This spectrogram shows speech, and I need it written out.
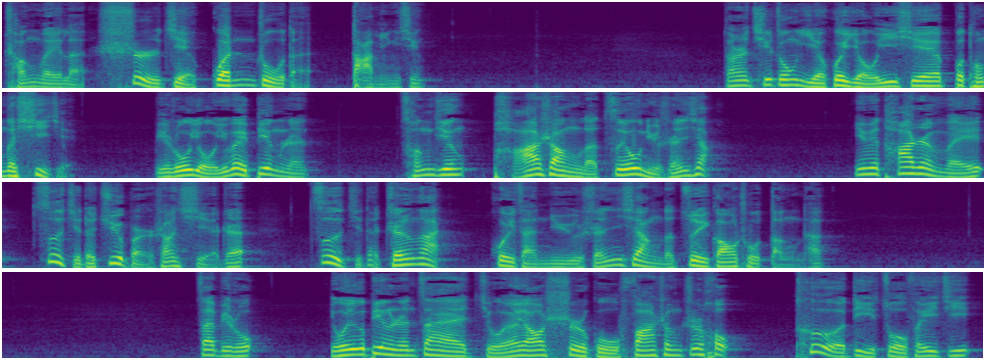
成为了世界关注的大明星。当然，其中也会有一些不同的细节，比如有一位病人曾经爬上了自由女神像。因为他认为自己的剧本上写着自己的真爱会在女神像的最高处等他。再比如，有一个病人在九幺幺事故发生之后，特地坐飞机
